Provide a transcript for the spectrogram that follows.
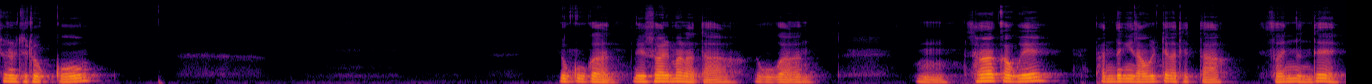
추천을 드렸고 요 구간 매수할 만하다. 요 구간 음, 상한가 후에 반등이 나올 때가 됐다 해서 했는데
